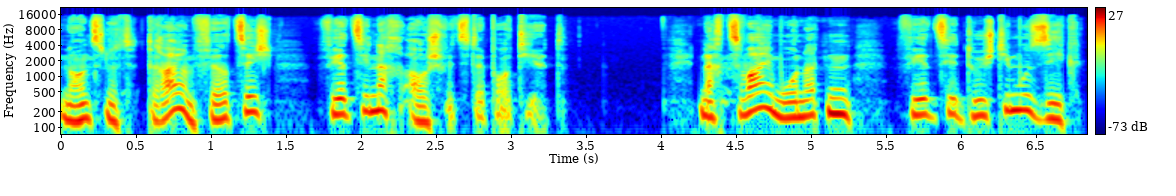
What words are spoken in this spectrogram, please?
1943 wird sie nach Auschwitz deportiert. Nach zwei Monaten wird sie durch die Musik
